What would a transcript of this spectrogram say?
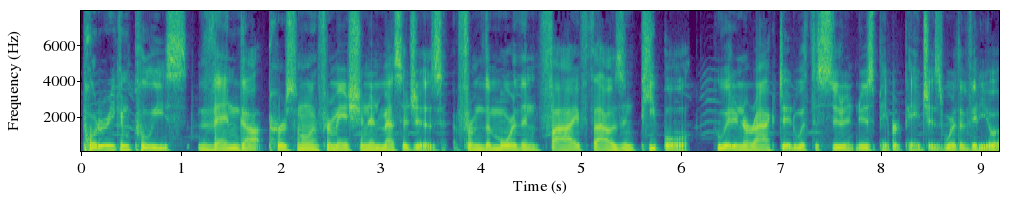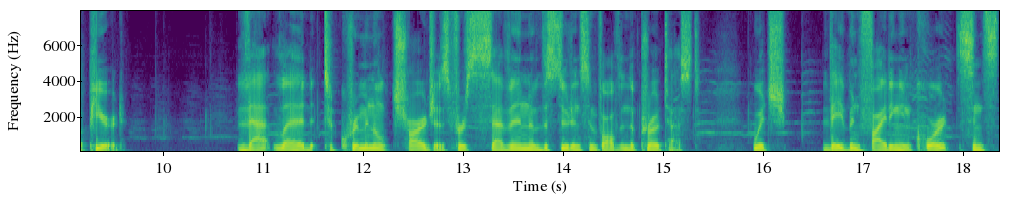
Puerto Rican police then got personal information and messages from the more than 5,000 people who had interacted with the student newspaper pages where the video appeared. That led to criminal charges for seven of the students involved in the protest, which they've been fighting in court since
